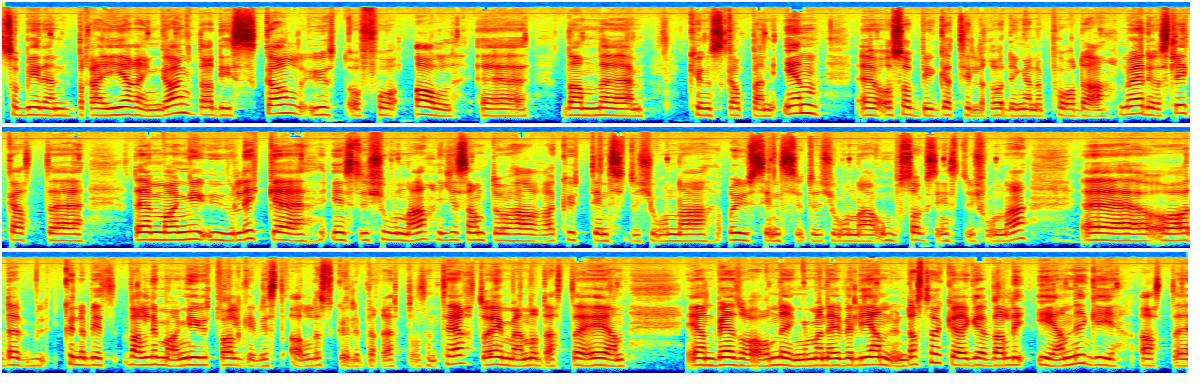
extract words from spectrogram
så blir det en bredere inngang der de skal ut og få all eh, denne kunnskapen inn, og så bygge tilrådingene på det. Nå er det jo slik at det er mange ulike institusjoner. ikke sant? Du har akuttinstitusjoner, rusinstitusjoner, omsorgsinstitusjoner. Eh, og det kunne blitt veldig mange i utvalget hvis alle skulle bli representert. og Jeg mener dette er en, er en bedre ordning. Men jeg vil igjen understreke jeg er veldig enig i at det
